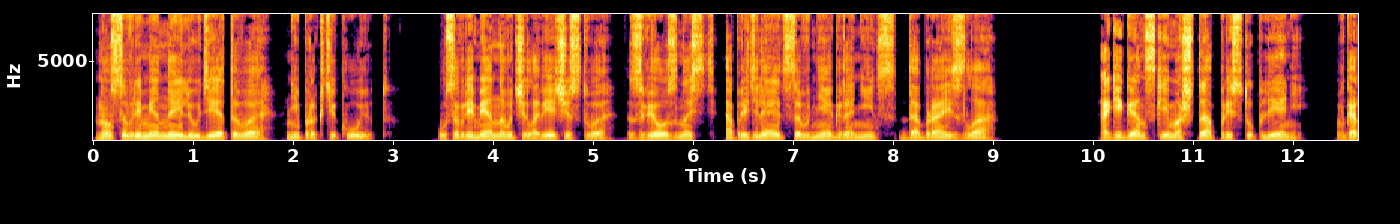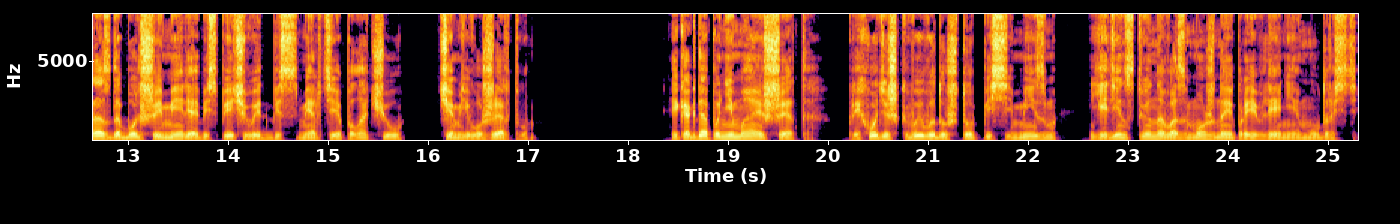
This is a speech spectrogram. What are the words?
Но современные люди этого не практикуют. У современного человечества звездность определяется вне границ добра и зла, а гигантский масштаб преступлений в гораздо большей мере обеспечивает бессмертие палачу, чем его жертвам. И когда понимаешь это, приходишь к выводу, что пессимизм — единственно возможное проявление мудрости.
